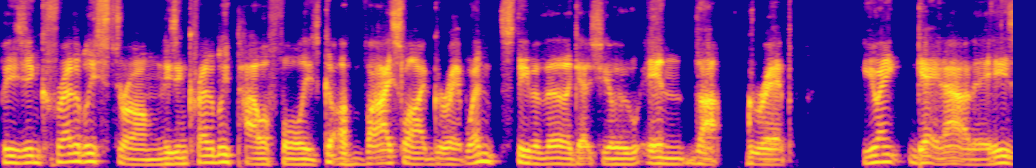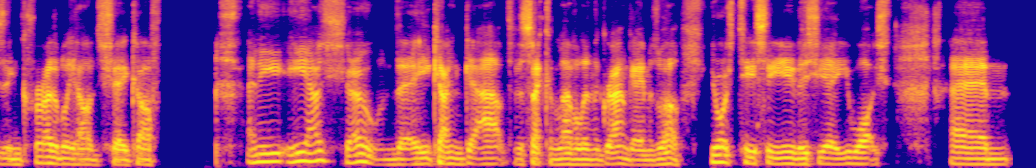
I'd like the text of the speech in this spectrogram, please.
but he's incredibly strong. He's incredibly powerful. He's got a vice-like grip. When Steve Avila gets you in that grip, you ain't getting out of it. He's incredibly hard to shake off. And he, he has shown that he can get out to the second level in the ground game as well. You watched TCU this year. You watched um,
